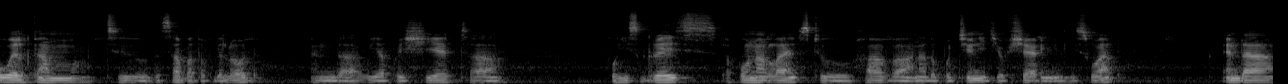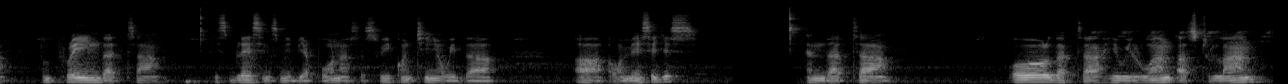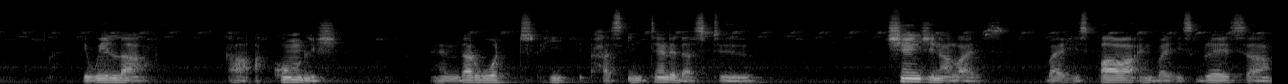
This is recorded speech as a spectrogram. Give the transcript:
Welcome to the Sabbath of the Lord, and uh, we appreciate uh, for His grace upon our lives to have uh, another opportunity of sharing His word. And uh, I'm praying that uh, His blessings may be upon us as we continue with uh, our messages, and that all that He will want us to learn, He will accomplish and that what he has intended us to change in our lives. By his power and by his grace uh,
